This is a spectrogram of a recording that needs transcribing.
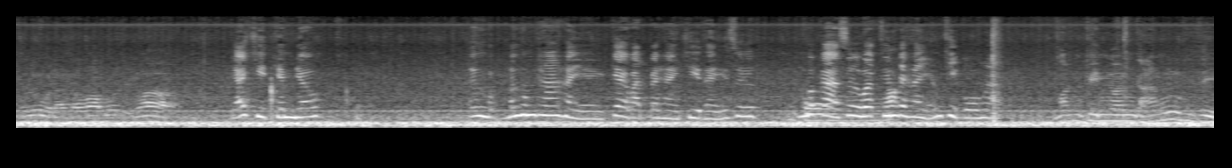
ไม่รู้แล้วแต่ว่าพูดถึงว่าย้ายขีดเข็มเดียวเอ็งบอกมันทำท่าให้แก้หวัดไปให้ขีดให้ซื้อมันบ่กล้าซื้อวัคซีนไปให้มันขี้โกงอะมันกินเงินกันที่สี่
